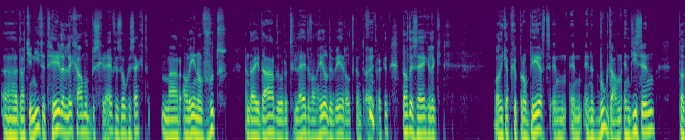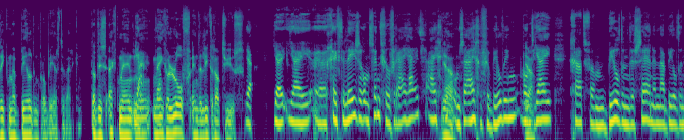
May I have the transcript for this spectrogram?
Uh, dat je niet het hele lichaam moet beschrijven, zo gezegd... maar alleen een voet. En dat je daardoor het lijden van heel de wereld kunt uitdrukken. Dat is eigenlijk wat ik heb geprobeerd in, in, in het boek dan. In die zin dat ik met beelden probeer te werken. Dat is echt mijn, mijn, mijn geloof in de literatuur. Ja. Jij, jij uh, geeft de lezer ontzettend veel vrijheid eigenlijk om zijn eigen verbeelding. Want jij gaat van beeldende scène naar beelden.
